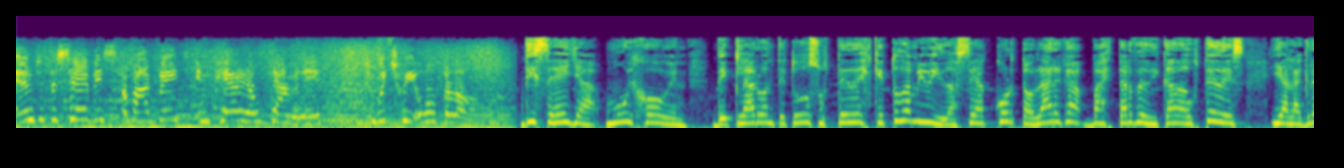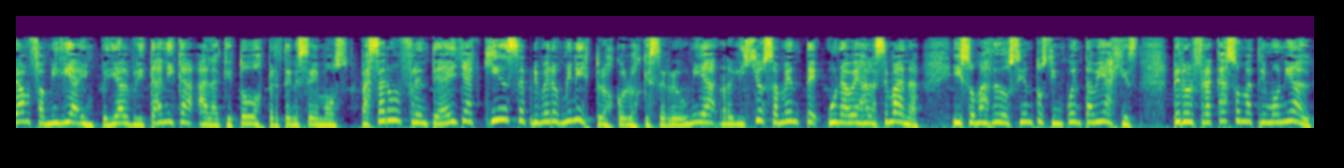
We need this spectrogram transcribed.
and to the service of our great imperial family to which we all belong. Dice ella, muy joven, declaro ante todos ustedes que toda mi vida, sea corta o larga, va a estar dedicada a ustedes y a la gran familia imperial británica a la que todos pertenecemos. Pasaron frente a ella 15 primeros ministros con los que se reunía religiosamente una vez a la semana. Hizo más de 250 viajes, pero el fracaso matrimonial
